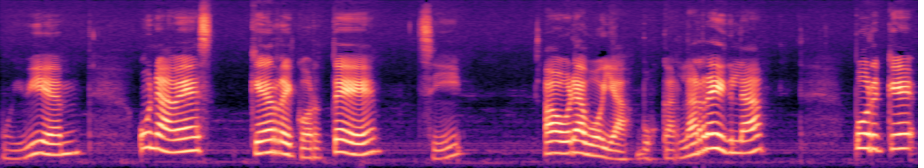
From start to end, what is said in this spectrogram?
Muy bien. Una vez que recorté, ¿sí? Ahora voy a buscar la regla porque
